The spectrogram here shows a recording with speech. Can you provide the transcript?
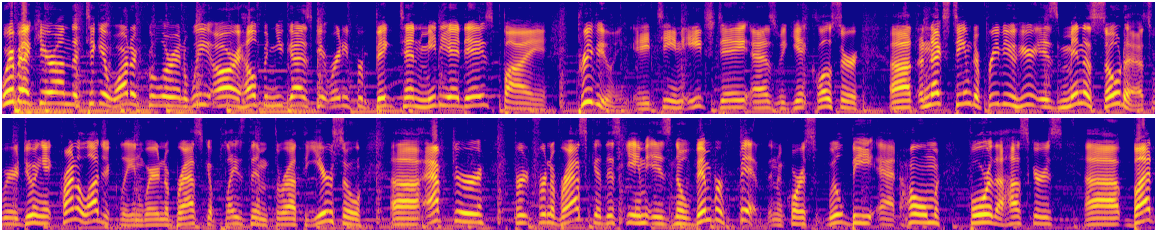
We're back here on the Ticket Water Cooler, and we are helping you guys get ready for Big Ten Media Days by previewing a team each day as we get closer. Uh, the next team to preview here is Minnesota, so we're doing it chronologically and where Nebraska plays them throughout the year. So uh, after for, for Nebraska, this game is November 5th, and of course, we'll be at home for the Huskers. Uh, but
